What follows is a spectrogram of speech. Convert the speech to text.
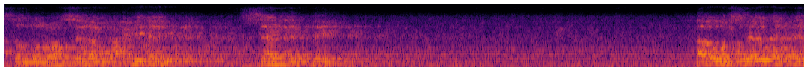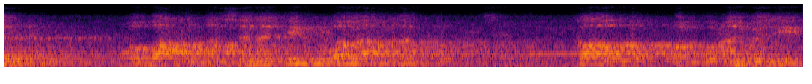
صلى الله عليه وسلم واحدا سنتين. أو سنة وبعض سنة وما أخذت. قال والقرآن مجيد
